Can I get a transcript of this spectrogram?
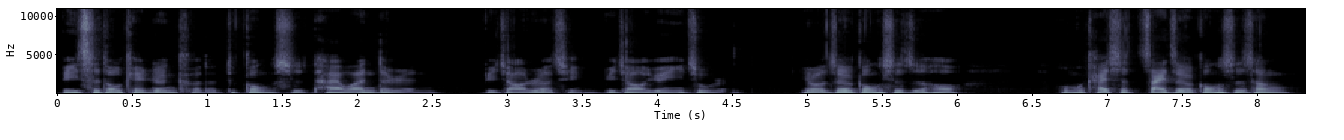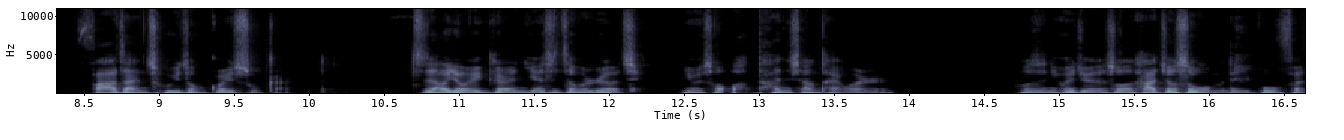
彼此都可以认可的共识。台湾的人比较热情，比较愿意助人。有了这个共识之后，我们开始在这个共识上发展出一种归属感。只要有一个人也是这么热情，你会说：“哦，他很像台湾人。”或者你会觉得说：“他就是我们的一部分，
